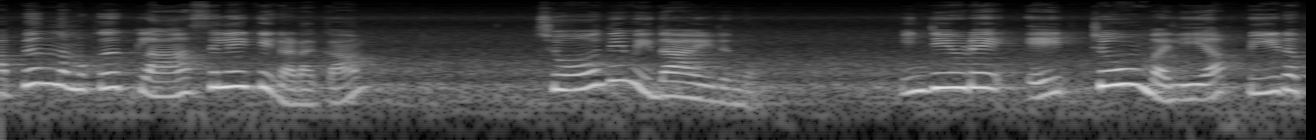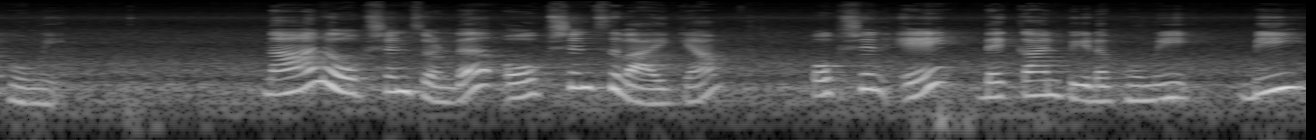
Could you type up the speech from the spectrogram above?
അപ്പം നമുക്ക് ക്ലാസ്സിലേക്ക് കടക്കാം. ചോദ്യം ഇതായിരുന്നു. ഇന്ത്യയുടെ ഏറ്റവും വലിയ പീഠഭൂമി. നാല് ഓപ്ഷൻസ് ഉണ്ട്. ഓപ്ഷൻസ് വായിക്കാം. ഓപ്ഷൻ എ ഡെക്കാൻ പീഠഭൂമി ബി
